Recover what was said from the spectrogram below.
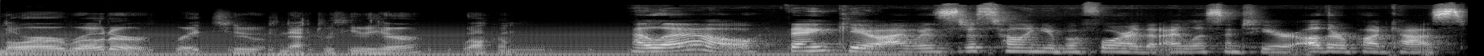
Laura Roeder, great to connect with you here. Welcome. Hello. Thank you. I was just telling you before that I listened to your other podcast,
